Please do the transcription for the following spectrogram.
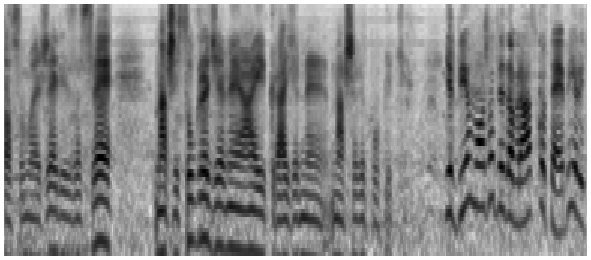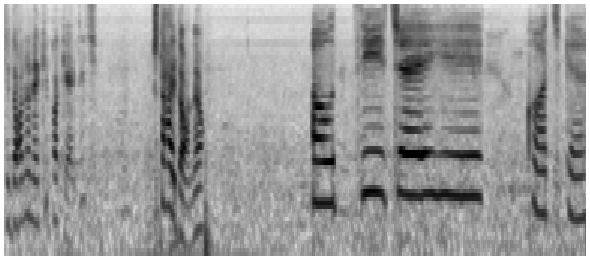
To su moje želje za sve naše sugrađane, a i građane naše republike. Jer bio možda Deda Mraz kod tebi ili ti donio neki paketić? Šta je doneo? Autiće i kocke.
